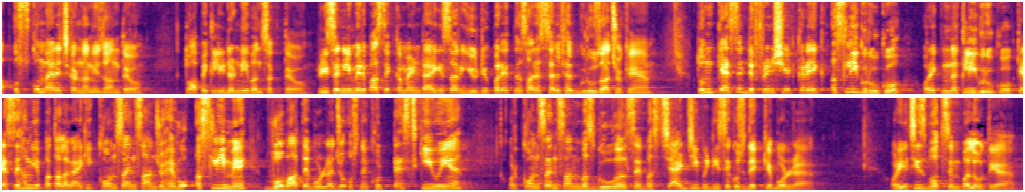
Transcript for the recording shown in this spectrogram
आप उसको मैनेज करना नहीं जानते हो तो आप एक लीडर नहीं बन सकते हो। रिसेंटली मेरे पास एक कमेंट आएगी सर यूट्यूब पर इतने सारे सेल्फ हेल्प गुरुज आ चुके हैं। तो हम कैसे डिफ्रेंशिएट करें एक असली गुरु को और एक नकली गुरु को? कैसे हम ये पता लगाएँ कि कौन सा इंसान जो है वो असली में वो बातें बोल रहा है जो उसने खुद टेस्ट की हुई हैं और कौन सा इंसान बस गूगल से, बस चैट जीपीटी से कुछ देख के बोल रहा है? और ये चीज़ बहुत सिंपल होती है।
